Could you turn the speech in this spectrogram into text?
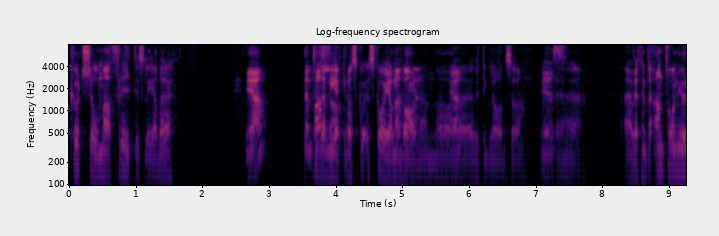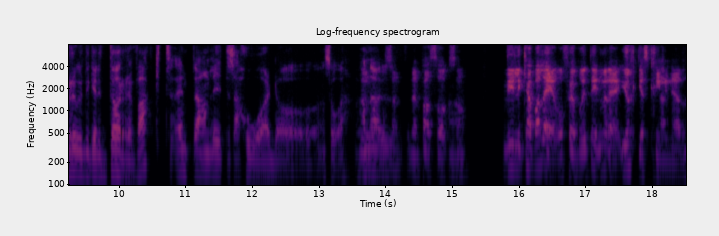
Kurt Zuma, fritidsledare. Ja, den passar. där, leker och sko- skojar med Verkligen. barnen och Ja. är lite glad så. Yes. Eh, jag vet inte, Antonio Rudiger dörrvakt, är inte han lite så hård och så? Han 100 är, procent. Den passar också. Ja. Willy Caballero, får jag bryta in med det? Yrkeskriminell.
